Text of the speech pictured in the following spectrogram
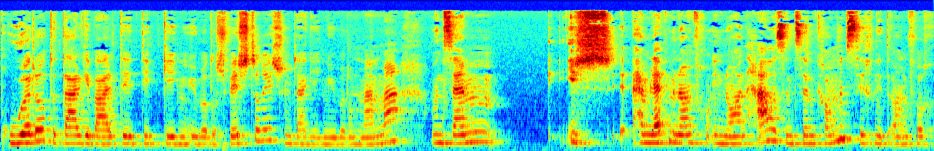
Bruder total gewalttätig gegenüber der Schwester ist und auch gegenüber der Mama und Sam ist, haben lebt man einfach in einem Haus und Sam kann man sich nicht einfach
